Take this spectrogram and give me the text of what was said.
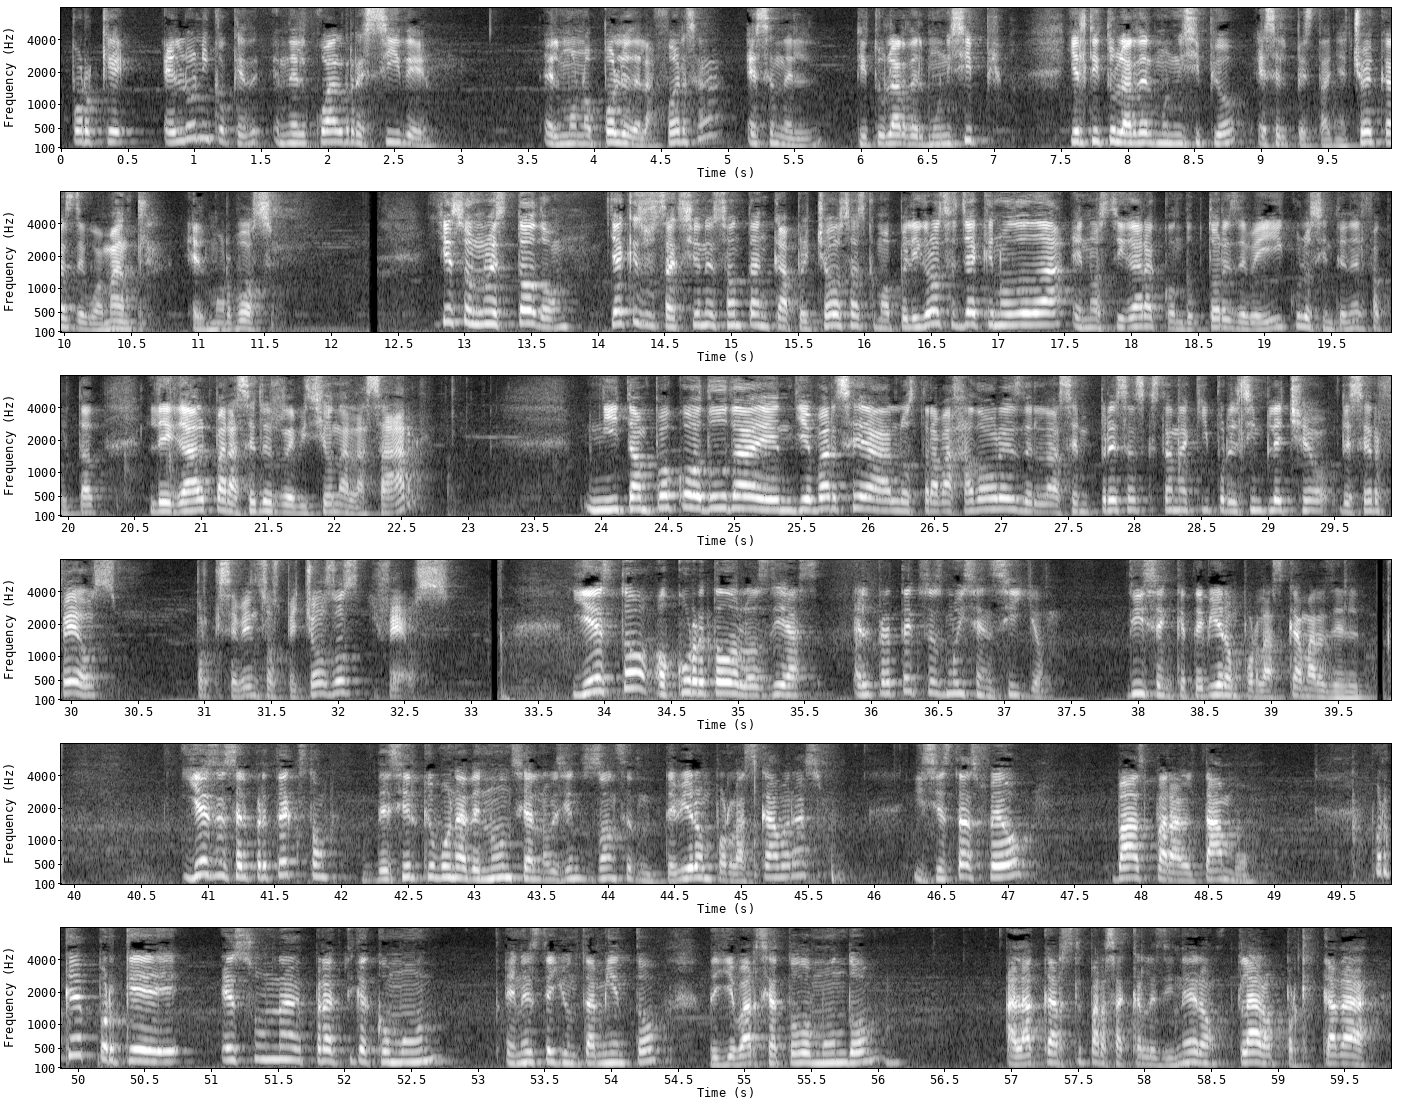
porque el único que, en el cual reside el monopolio de la fuerza es en el titular del municipio. Y el titular del municipio es el Pestaña Chuecas de Guamantla, el morboso. Y eso no es todo ya que sus acciones son tan caprichosas como peligrosas, ya que no duda en hostigar a conductores de vehículos sin tener facultad legal para hacerles revisión al azar, ni tampoco duda en llevarse a los trabajadores de las empresas que están aquí por el simple hecho de ser feos, porque se ven sospechosos y feos. Y esto ocurre todos los días. El pretexto es muy sencillo. Dicen que te vieron por las cámaras del y ese es el pretexto, decir que hubo una denuncia al 911 donde te vieron por las cámaras y si estás feo, vas para el tambo. ¿Por qué? Porque es una práctica común en este ayuntamiento de llevarse a todo mundo a la cárcel para sacarles dinero. Claro, porque cada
